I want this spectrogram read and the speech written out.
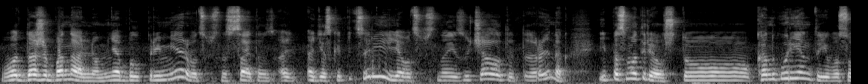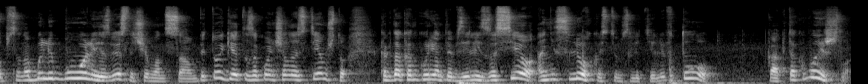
Вот даже банально, у меня был пример, вот, собственно, с сайтом Одесской пиццерии, я вот, собственно, изучал этот рынок и посмотрел, что конкуренты его, собственно, были более известны, чем он сам. В итоге это закончилось тем, что когда конкуренты взялись за SEO, они с легкостью взлетели в топ. Как так вышло?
